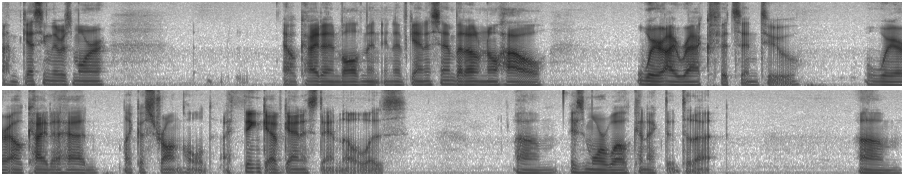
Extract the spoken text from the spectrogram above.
i'm guessing there was more al-qaeda involvement in afghanistan but i don't know how where iraq fits into where al-qaeda had like a stronghold. I think afghanistan though was um, is more well connected to that. Um,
